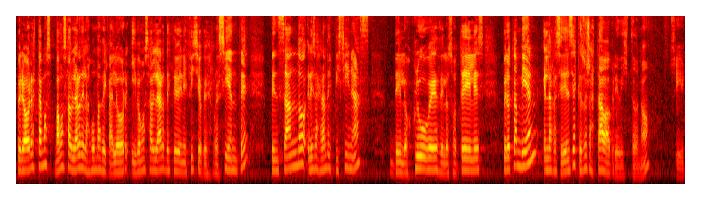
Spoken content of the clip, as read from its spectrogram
pero ahora estamos, vamos a hablar de las bombas de calor y vamos a hablar de este beneficio que es reciente, pensando en esas grandes piscinas de los clubes, de los hoteles, pero también en las residencias, que eso ya estaba previsto, ¿no? Sí.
